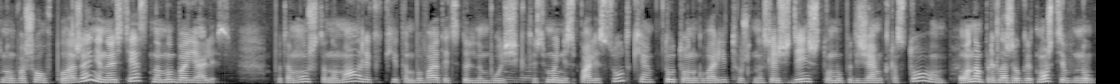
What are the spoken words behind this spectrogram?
ну, вошел в положение, но, естественно, мы боялись, потому что, ну, мало ли, какие там бывают эти дальнобойщики. То есть мы не спали сутки. Тут он говорит уже на следующий день, что мы подъезжаем к Ростову. Он нам предложил, говорит, можете, ну,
